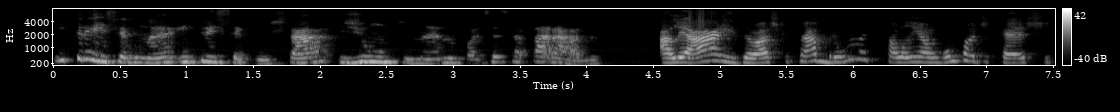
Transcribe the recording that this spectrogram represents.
intrínseco, né? Intrínseco, está junto, né? Não pode ser separado. Aliás, eu acho que foi a Bruna que falou em algum podcast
